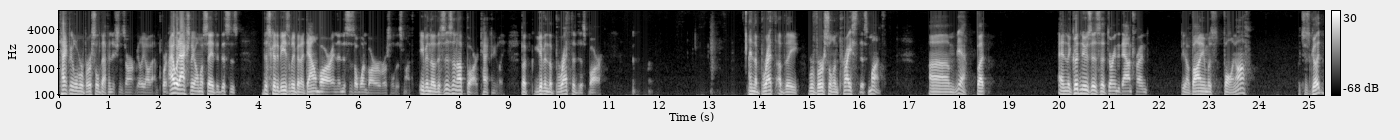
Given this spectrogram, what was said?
technical reversal definitions aren't really all that important. I would actually almost say that this is this could have easily been a down bar, and then this is a one bar reversal this month, even though this is an up bar technically. But given the breadth of this bar and the breadth of the reversal in price this month, um, yeah. But and the good news is that during the downtrend, you know, volume was falling off, which is good.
